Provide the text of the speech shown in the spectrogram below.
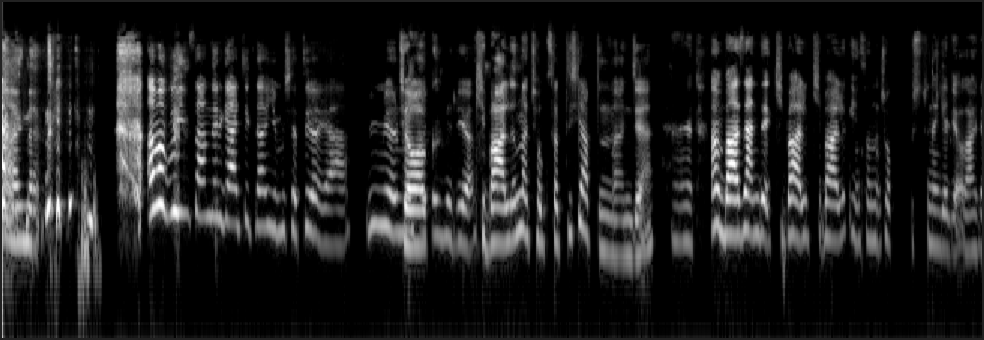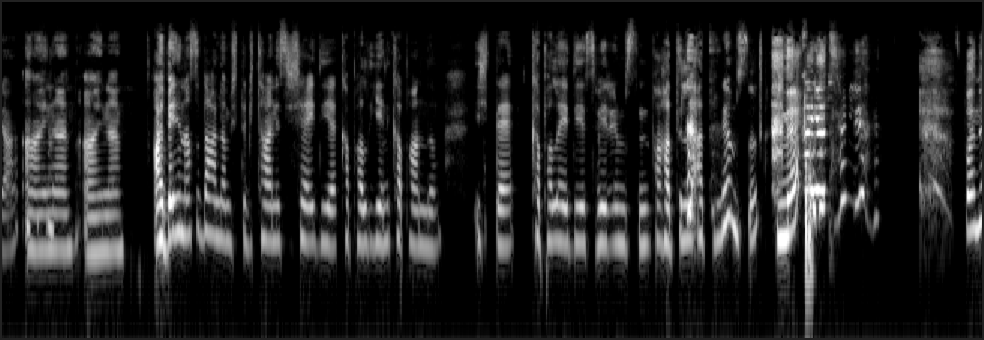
Aynen. Ama bu insanları gerçekten yumuşatıyor ya. Bilmiyorum. Çok. geliyor. Kibarlığınla çok satış yaptın bence. Evet. Ama bazen de kibarlık kibarlık insanın çok üstüne geliyorlar ya. Aynen, aynen. Ay beni nasıl darlamıştı bir tanesi şey diye kapalı yeni kapandım. İşte kapalı hediyesi verir misin? Hatırla hatırlıyor musun? Ne? Hatırlıyorum. Bana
